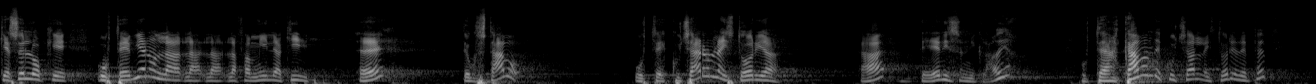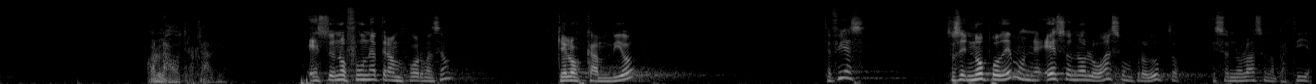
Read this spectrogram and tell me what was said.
que eso es lo que ustedes vieron la, familia aquí, ¿eh? De Gustavo. Ustedes escucharon la historia ¿ah? de Edison y Claudia. Ustedes acaban de escuchar la historia de Pepe con la otra Claudia. Eso no fue una transformación que los cambió. ¿Te fijas? Entonces no podemos, eso no lo hace un producto, eso no lo hace una pastilla.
